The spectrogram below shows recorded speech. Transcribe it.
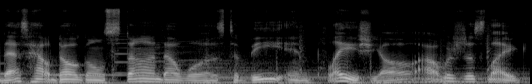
That's how doggone stunned I was to be in place, y'all. I was just like,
